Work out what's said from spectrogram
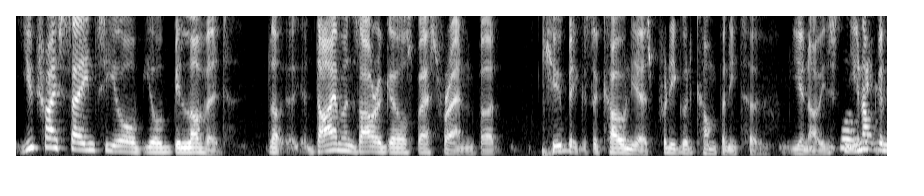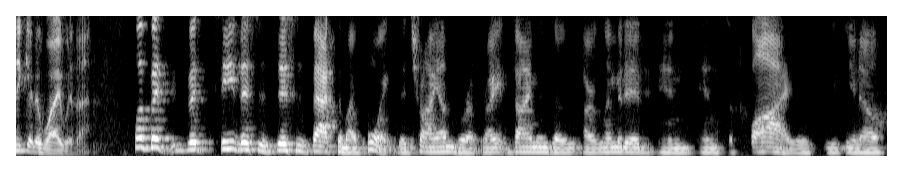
you try saying to your your beloved, look, diamonds are a girl's best friend, but cubic zirconia is pretty good company too. You know, well, you're not going to get away with that. Well, but but see, this is this is back to my point. The triumvirate, right? Diamonds are, are limited in in supply, is you know,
